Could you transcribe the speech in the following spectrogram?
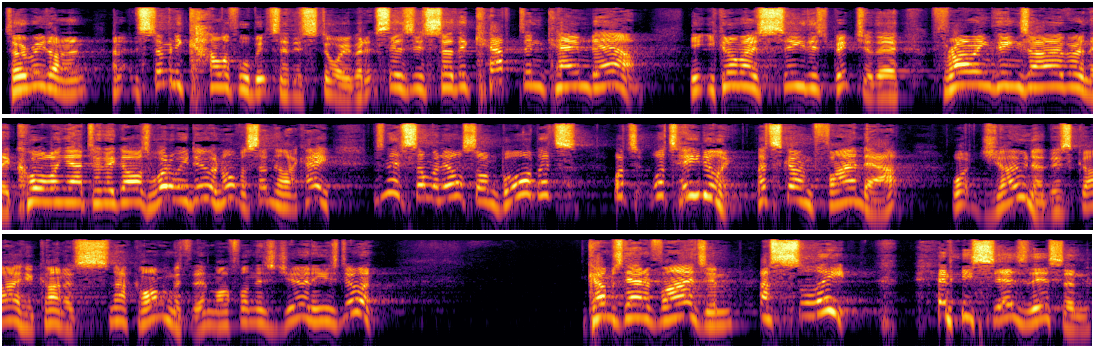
So we read on, and there's so many colourful bits of this story, but it says this So the captain came down you can almost see this picture. They're throwing things over and they're calling out to their gods, what do we do? And all of a sudden they're like, hey, isn't there someone else on board? Let's, what's, what's he doing? Let's go and find out what Jonah, this guy who kind of snuck on with them off on this journey, is doing. He comes down and finds him asleep. And he says this, and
